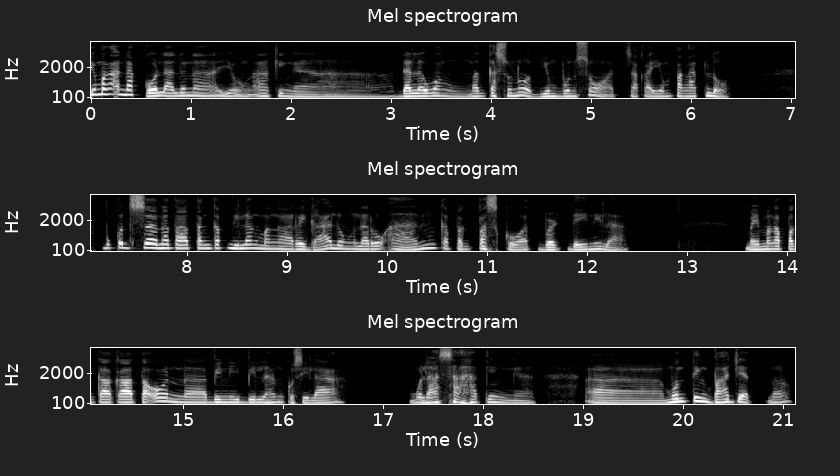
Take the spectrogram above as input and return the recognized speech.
Yung mga anak ko, lalo na yung aking ah, dalawang magkasunod, yung bunso at saka yung pangatlo, bukod sa natatanggap nilang mga regalong laruan kapag Pasko at birthday nila, may mga pagkakataon na binibilhan ko sila mula sa aking ah, munting budget, no?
